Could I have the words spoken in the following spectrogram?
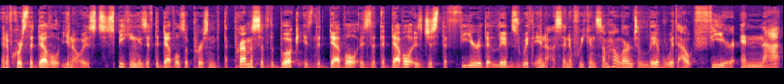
and of course, the devil, you know, is speaking as if the devil's a person. But the premise of the book is the devil is that the devil is just the fear that lives within us. And if we can somehow learn to live without fear and not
